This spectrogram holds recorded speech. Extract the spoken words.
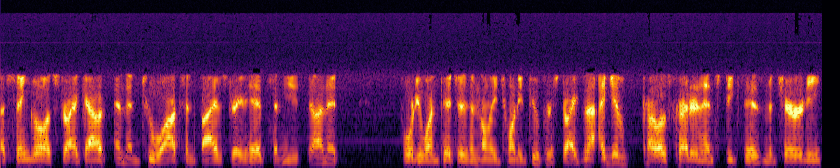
a single, a strikeout, and then two walks and five straight hits, and he's done it 41 pitches and only 22 per strike. Now, I give Carlos credit, and it speaks to his maturity.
